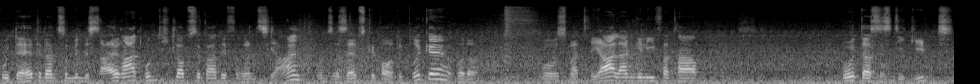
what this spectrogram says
gut, der hätte dann zumindest Allrad und ich glaube sogar Differential. Unsere selbstgebaute Brücke oder wo wir das Material angeliefert haben. Gut, dass es die gibt.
